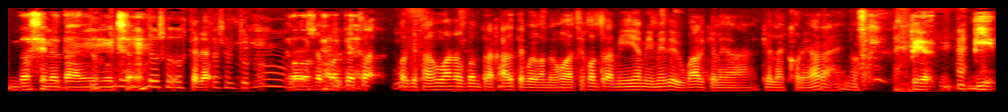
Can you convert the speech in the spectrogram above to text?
dos se notan dos mucho. ¿eh? créditos o dos Pero- cartas al turno. Pero eso es porque, está, porque estás jugando contra Carte, porque cuando jugaste contra mí, a mí me dio igual que la, que la escorearas, ¿eh? No sé. Pero bien,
